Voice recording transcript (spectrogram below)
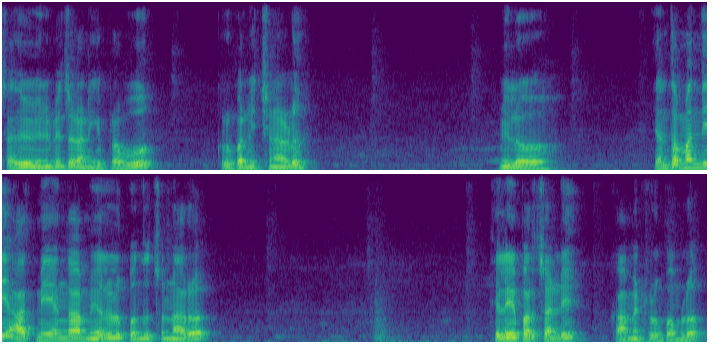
చదివి వినిపించడానికి ప్రభువు కృపనిచ్చినాడు. మీలో ఎంతమంది ఆత్మీయంగా మేలులు పొందుతున్నారో తెలియపరచండి కామెంట్ రూపంలో.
